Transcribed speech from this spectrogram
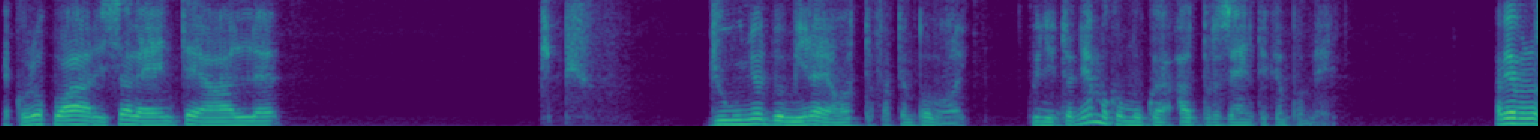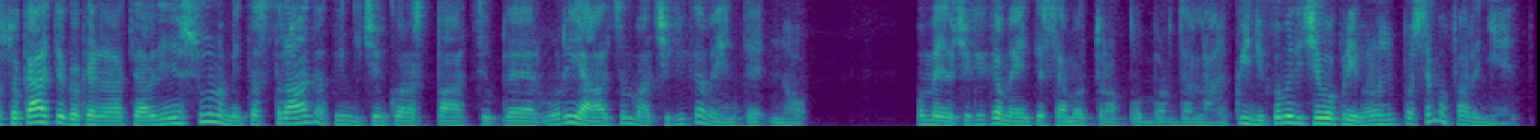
Eccolo qua, risalente al giugno 2008, fate un po' voi. Quindi torniamo comunque al presente che è un po' meglio. Abbiamo uno stocastico che è nella terra di nessuno, metà strada, quindi c'è ancora spazio per un rialzo, ma ciclicamente no. O meglio, ciclicamente siamo troppo borderline. Quindi, come dicevo prima, non possiamo fare niente.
